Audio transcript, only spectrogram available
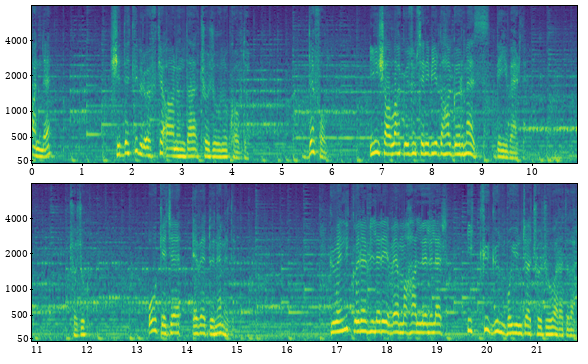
Anne şiddetli bir öfke anında çocuğunu kovdu. Defol, İnşallah gözüm seni bir daha görmez deyiverdi. Çocuk o gece eve dönemedi. Güvenlik görevlileri ve mahalleliler iki gün boyunca çocuğu aradılar.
